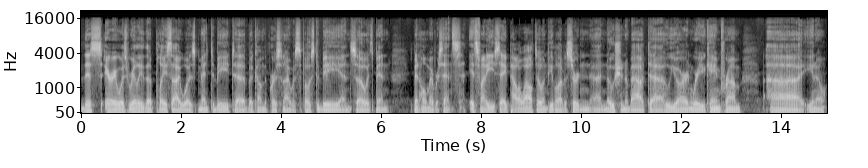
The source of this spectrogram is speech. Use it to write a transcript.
this area was really the place I was meant to be to become the person I was supposed to be. And so it's been it's been home ever since. It's funny you say Palo Alto, and people have a certain uh, notion about uh, who you are and where you came from. Uh, you know.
